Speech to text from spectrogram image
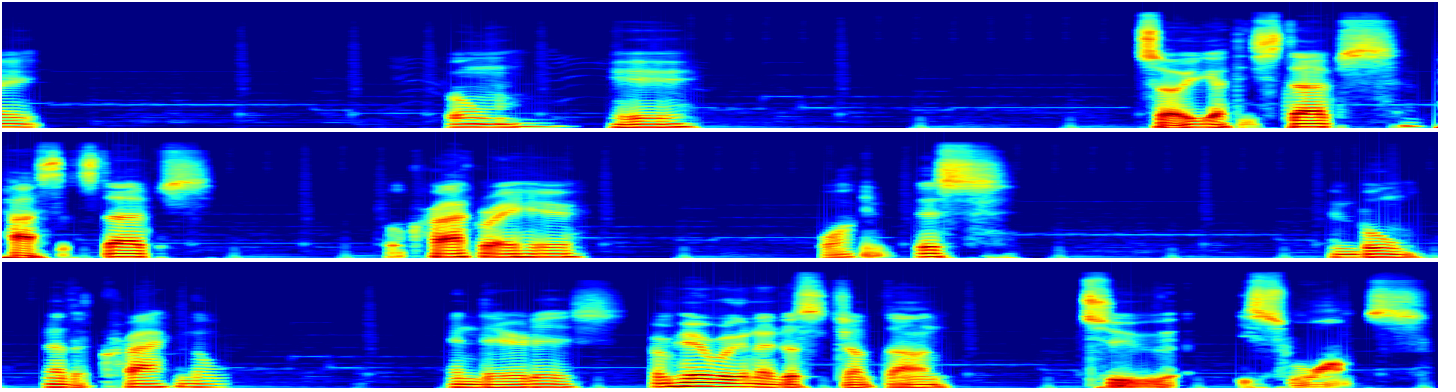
right, Boom. Here. So you got these steps, past the steps, little crack right here. Walking this, and boom, another crack in the. And there it is. From here, we're gonna just jump down to the swamps.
